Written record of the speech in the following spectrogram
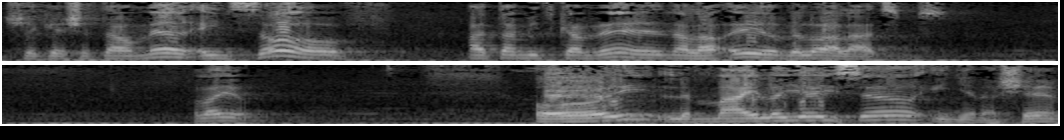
שכשאתה אומר אין סוף, אתה מתכוון על העיר ולא על העצמוס. על העיר. אוי, למיילו יסר, עניין השם.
